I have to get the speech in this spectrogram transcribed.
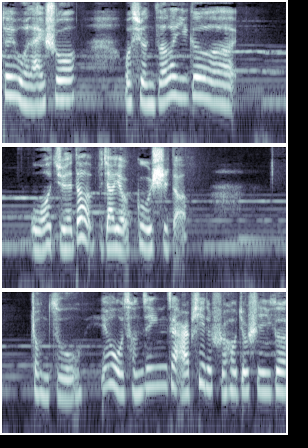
对于我来说，我选择了一个。我觉得比较有故事的种族，因为我曾经在 RP 的时候就是一个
